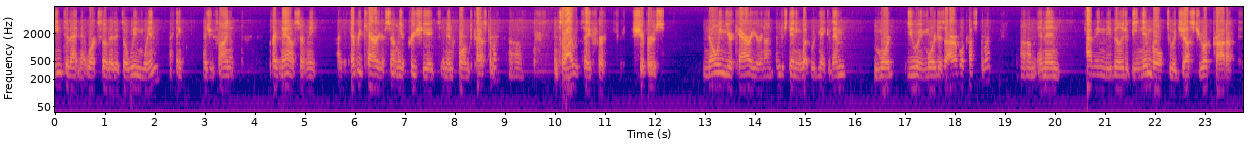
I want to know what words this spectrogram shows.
into that network so that it's a win-win. I think, as you find right now, certainly every carrier certainly appreciates an informed customer. Um, and so I would say for, for, shippers, knowing your carrier and understanding what would make them more you a more desirable customer, um, and then having the ability to be nimble to adjust your product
